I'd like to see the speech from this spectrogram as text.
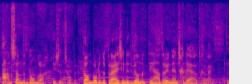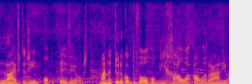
Aanstaande donderdag is het zover. Dan worden de prijzen in het Wilming Theater in Enschede uitgereikt. Live te zien op TV Oost. Maar natuurlijk ook te volgen op die gouden oude radio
